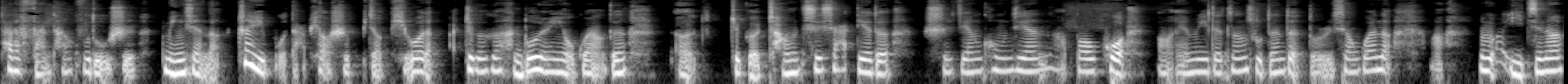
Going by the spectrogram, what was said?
它的反弹幅度是明显的，这一波大票是比较疲弱的，这个跟很多原因有关啊，跟呃这个长期下跌的时间空间啊，包括啊 M E 的增速等等都是相关的啊。那么以及呢，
